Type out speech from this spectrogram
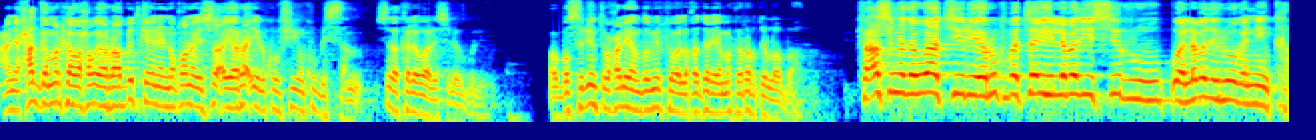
Yacnii xagga marka waxa weye raabidka inay noqonayso ayaa ra'yi alkuufiyiin ku dhisan. Sida kale waa laysla ogoliye oo basriintu waxay leeyihiin damiirka waa la qadaraya marka rabdi loo baahdo. Fa asnada waa tiiriyey rukbatayhi labadiisii ruug waa labadii rooga ninka.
